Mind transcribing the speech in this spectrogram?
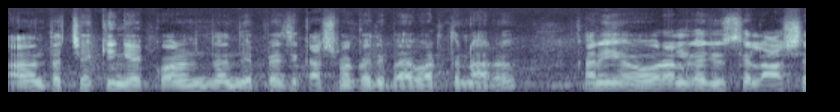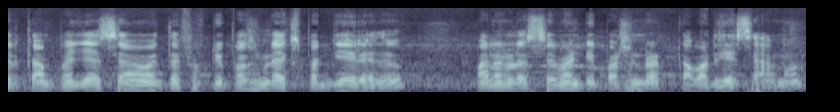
అంత చెక్కింగ్ ఎక్కువ ఉందని చెప్పేసి కస్టమర్ కొద్దిగా భయపడుతున్నారు. కానీ ఓవరాల్గా చూస్తే లాస్ట్ ఇయర్ కంపేర్ చేస్తే మేమైతే ఫిఫ్టీ పర్సెంట్ ఎక్స్పెక్ట్ చేయలేదు. మళ్ళీ కూడా సెవెంటీ పర్సెంట్ కవర్ చేసాము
